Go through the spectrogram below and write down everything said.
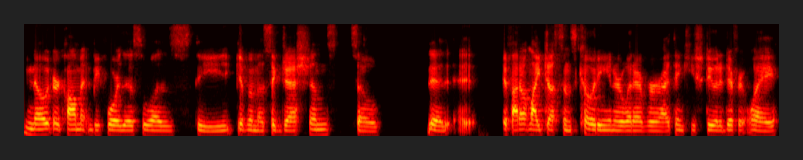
note or comment before this was the give them a suggestions. So it, it- if I don't like Justin's coding or whatever, I think he should do it a different way.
